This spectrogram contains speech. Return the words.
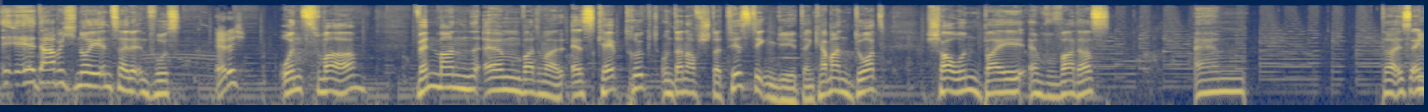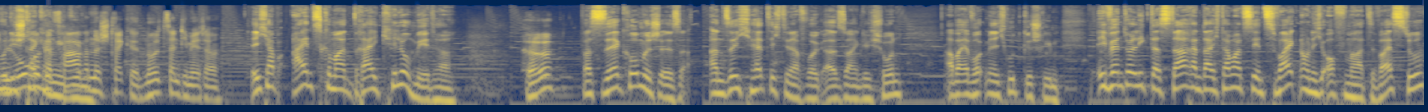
äh, da habe ich neue Insider-Infos. Ehrlich? Und zwar, wenn man, ähm, warte mal, Escape drückt und dann auf Statistiken geht, dann kann man dort schauen bei, ähm, wo war das? Ähm, da ist irgendwo in die Strecke angegeben. gefahrene Strecke, 0 Zentimeter. Ich habe 1,3 Kilometer. Hä? Was sehr komisch ist. An sich hätte ich den Erfolg also eigentlich schon. Aber er wurde mir nicht gut geschrieben. Eventuell liegt das daran, da ich damals den Zweig noch nicht offen hatte, weißt du?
